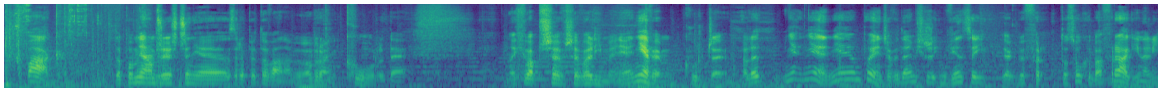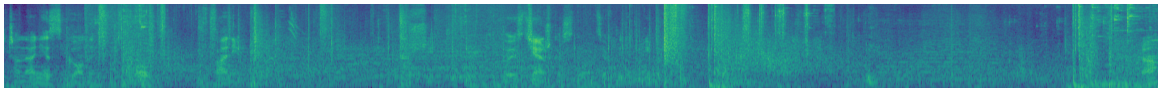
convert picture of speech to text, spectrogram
Fuck! Zapomniałem, że jeszcze nie zrepetowana była broń. Kurde. No i chyba prze, przewalimy, nie? Nie wiem, kurczę, ale nie, nie, nie mam pojęcia. Wydaje mi się, że im więcej jakby... To są chyba fragi naliczane, a nie zgony. O, panie. To jest ciężka sytuacja w tej chwili. Dobra.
